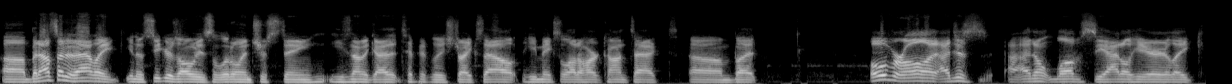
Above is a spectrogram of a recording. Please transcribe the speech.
Uh, but outside of that, like you know, Seager's always a little interesting. He's not a guy that typically strikes out. He makes a lot of hard contact. Um, but overall, I just I don't love Seattle here. Like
